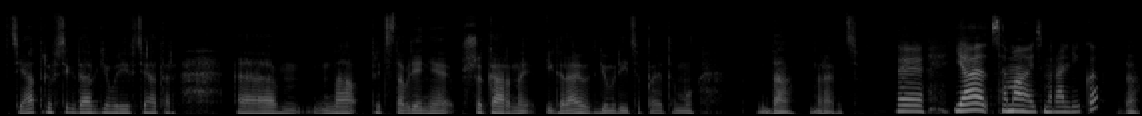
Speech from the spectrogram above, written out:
в театры всегда, в Гюмри, в театр. Эм, на представление шикарно играют гюмрийцы, поэтому да, нравится. Э, Я сама из Маралика. Да.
